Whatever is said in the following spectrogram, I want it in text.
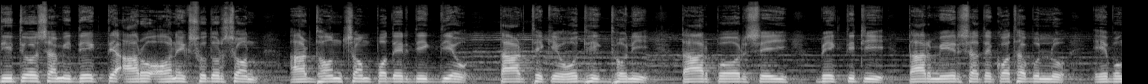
দ্বিতীয় স্বামী দেখতে আরও অনেক সুদর্শন, আর ধন সম্পদের দিক দিয়েও তার থেকে অধিক ধনী। তারপর সেই ব্যক্তিটি তার মেয়ের সাথে কথা বলল এবং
